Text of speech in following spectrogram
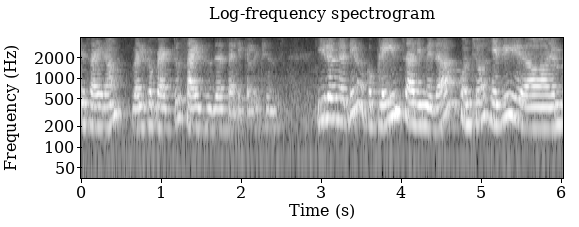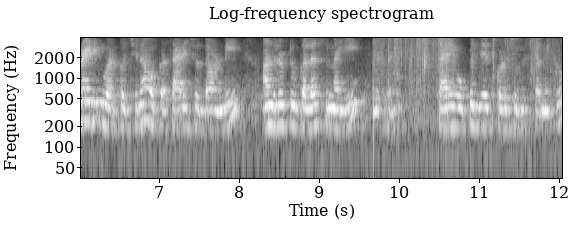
నమస్తే Sairam. Welcome back to Sai Suja sari collections ఈరోజు అండి ఒక ప్లెయిన్ శారీ మీద కొంచెం హెవీ ఎంబ్రాయిడింగ్ వర్క్ వచ్చిన ఒక శారీ చూద్దామండి అందులో టూ కలర్స్ ఉన్నాయి. శారీ ఓపెన్ చేసి కూడా చూపిస్తాను మీకు.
